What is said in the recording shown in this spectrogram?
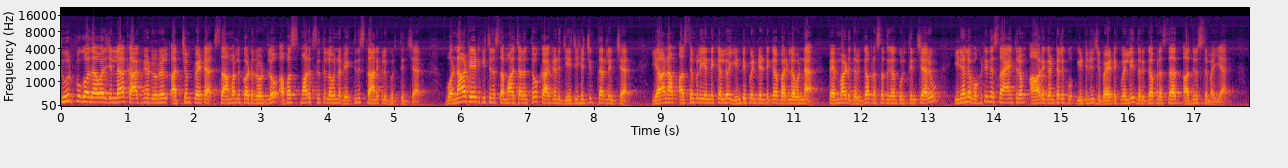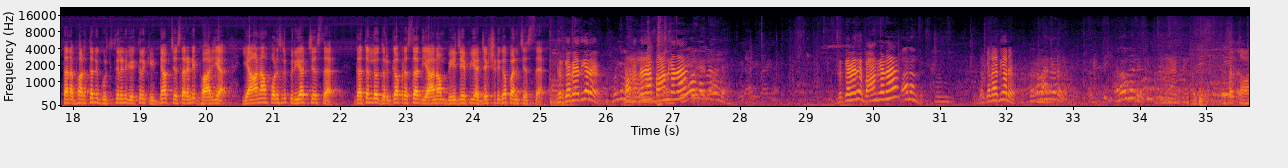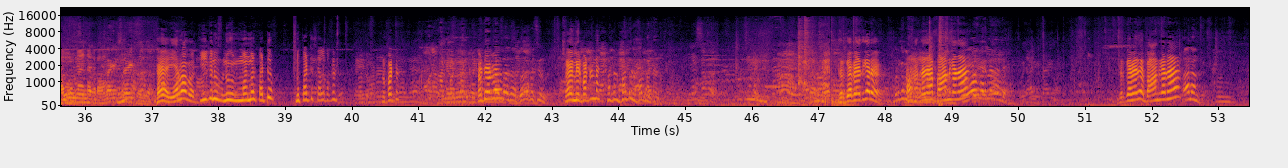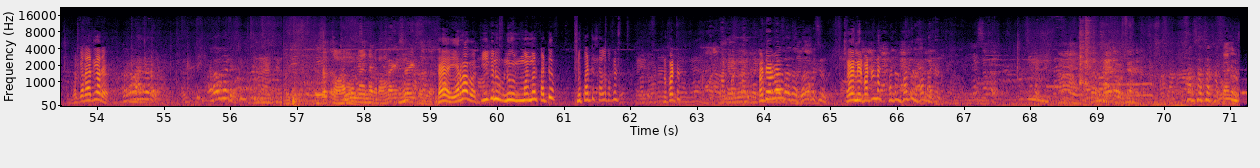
తూర్పుగోదావరి జిల్లా కాకినాడ రూరల్ అచ్చంపేట సామర్లకోట రోడ్లో అపస్మారక స్థితిలో ఉన్న వ్యక్తిని స్థానికులు గుర్తించారు. వన్ నాట్ ఎయిట్కి ఇచ్చిన సమాచారంతో కాకినాడ జీజీహెచ్కి తరలించారు. యానాం అసెంబ్లీ ఎన్నికల్లో ఇండిపెండెంట్గా బరిలో ఉన్న పెమ్మాడి దుర్గాప్రసాద్గా గుర్తించారు. ఈ నెల ఒకటిన సాయంత్రం ఆరు గంటలకు ఇంటి నుంచి బయటకు వెళ్ళి దుర్గాప్రసాద్ అదృశ్యమయ్యారు. తన భర్తను గుర్తు తెలియని వ్యక్తులు కిడ్నాప్ చేశారని భార్య యానాం పోలీసులు ఫిర్యాదు చేశారు గతంలో దుర్గాప్రసాద్ యానాం బీజేపీ అధ్యక్షుడిగా పనిచేస్తారు. పర్లేదా బాగుంది కదా? దుర్గాపేట గారు? ఏ బాబు తీకి నువ్వు నువ్వు మమ్మల్ని పట్టు. నువ్వు పట్టు సెల పక్కడు నువ్వు పట్టు. పట్టు ఏరు బాబు ఏ మీరు పట్టండి. దుర్గాపేట గారు బాగుంది కదా? దుర్గాపేట బాగుంది కదా? దుర్గాపేట గారు. ఎర్రబాబు బాబు తీకి నువ్వు నువ్వు మమ్మల్ని పట్టు. నువ్వు పట్టు సెల పక్కడు నువ్వు పట్టు. పట్టు ఎర్రబాబు. మీరు పట్టండి. మీరు పట్టండి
